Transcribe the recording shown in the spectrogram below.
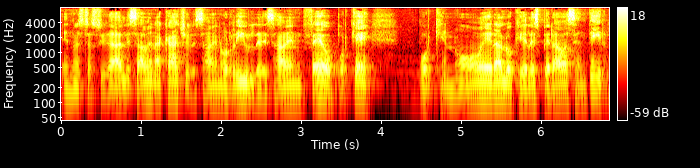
en nuestra ciudad, le saben a cacho, le saben horrible, le saben feo. ¿Por qué? Porque no era lo que él esperaba sentir.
